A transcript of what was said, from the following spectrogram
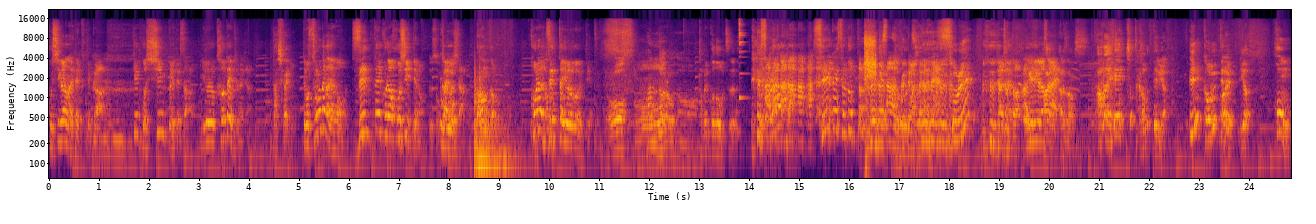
欲しがらないタイプっていうか、結構シンプルでさいろいろ買うタイプじゃないじゃん。ー確かに。でもその中でも絶対これは欲しいっていうの。嘘。買いました。なんだ？ろうこれは絶対喜ぶってやつ。お。なんだろうな。食べっ子動物？正解それ取った。3送ってましたからね。それ？じゃあちょっとあげてください、はいありがとうございます。あえー、ちょっとかぶってるやん。え？かぶってあるれいや本。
